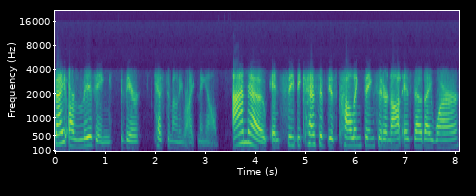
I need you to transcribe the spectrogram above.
they are living their testimony right now. I know and see because of this calling things that are not as though they were,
